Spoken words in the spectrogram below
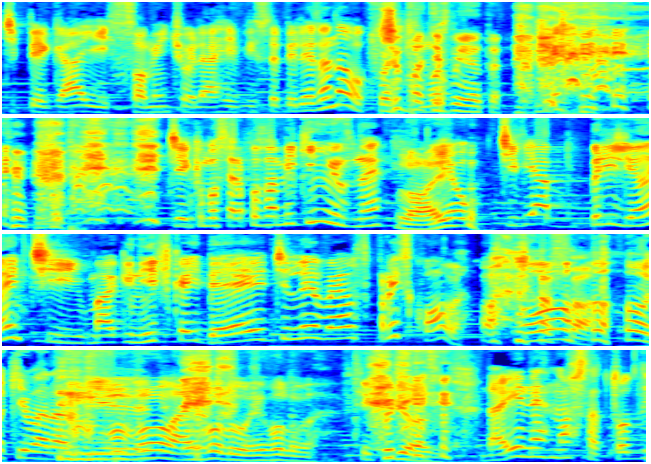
de pegar e somente olhar a revista, beleza, não. Foi Tinha que, bater mos- punheta. tinha que mostrar pros amiguinhos, né? Lógico. E eu tive a brilhante e magnífica ideia de levar elas pra escola. Olha só. Oh, que maravilha. Vamos lá, evolua, evolua. Fiquei curioso. Daí, né, nossa, todo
